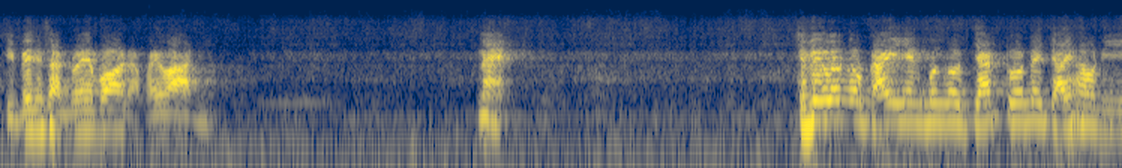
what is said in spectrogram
สิเป็นสันไม่บ่ดับไฟว่านี่แน่จะไปเบิ่งเอาไก่ยังเบิ่งเอาจัดตัวในใจเท่านี้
